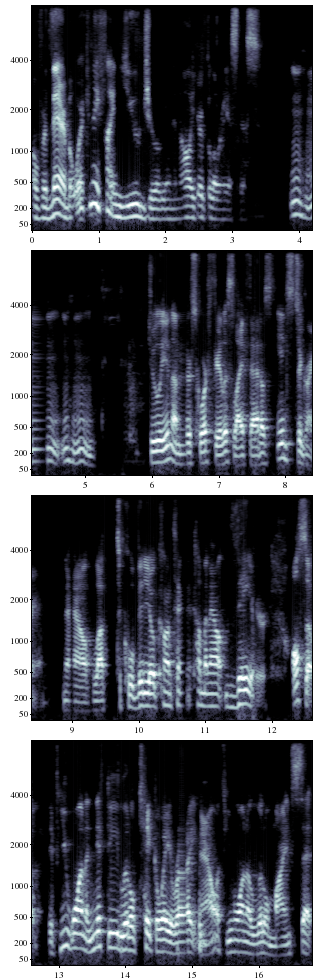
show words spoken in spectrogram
over there. But where can they find you, Julian, in all your gloriousness? Mm-hmm, mm-hmm. Julian underscore fearless life. That is Instagram. Now, lots of cool video content coming out there. Also, if you want a nifty little takeaway right now, if you want a little mindset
